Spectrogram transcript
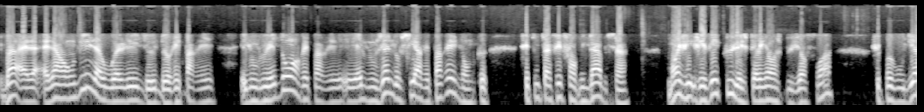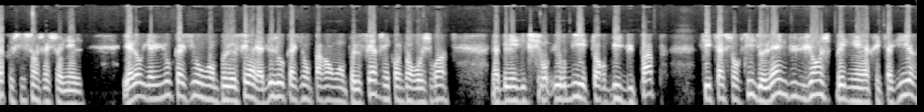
eh ben, elle, a envie, là où elle est, de, de réparer. Et nous lui aidons à réparer. Et elle nous aide aussi à réparer. Donc, euh, c'est tout à fait formidable, ça. Moi, j'ai vécu l'expérience plusieurs fois. Je peux vous dire que c'est sensationnel. Et alors, il y a une occasion où on peut le faire, il y a deux occasions par an où on peut le faire, c'est quand on reçoit la bénédiction Urbi et Torbi du pape, qui est assortie de l'indulgence plénière, c'est-à-dire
